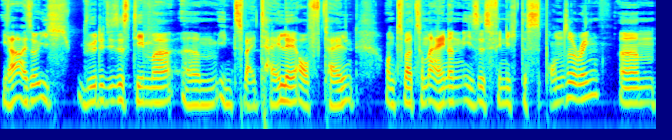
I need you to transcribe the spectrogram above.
Ja, also ich würde dieses Thema ähm, in zwei Teile aufteilen. Und zwar zum einen ist es, finde ich, das Sponsoring, ähm,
